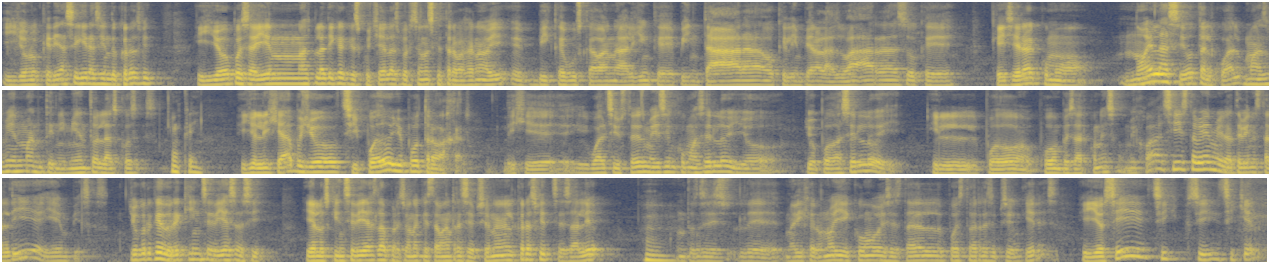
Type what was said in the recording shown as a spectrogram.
y yo no quería seguir haciendo CrossFit. Y yo, pues ahí en una plática que escuché a las personas que trabajan ahí, eh, vi que buscaban a alguien que pintara o que limpiara las barras o que, que hiciera como, no el aseo tal cual, más bien mantenimiento de las cosas. Okay. Y yo le dije, ah, pues yo, si puedo, yo puedo trabajar. Le dije, igual si ustedes me dicen cómo hacerlo, yo, yo puedo hacerlo y, y puedo, puedo empezar con eso. Me dijo, ah, sí, está bien, mira, te vienes tal día y empiezas. Yo creo que duré 15 días así. Y a los 15 días la persona que estaba en recepción en el CrossFit se salió. Mm. Entonces le, me dijeron, oye, ¿cómo ves? ¿Está el puesto de recepción? ¿Quieres? Y yo, sí, sí, sí, sí quiero.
